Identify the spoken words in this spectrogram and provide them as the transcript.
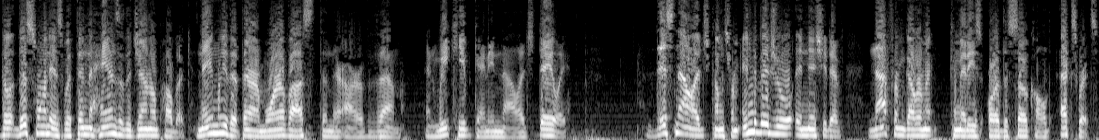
Though this one is within the hands of the general public, namely that there are more of us than there are of them, and we keep gaining knowledge daily. This knowledge comes from individual initiative, not from government committees or the so-called experts.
